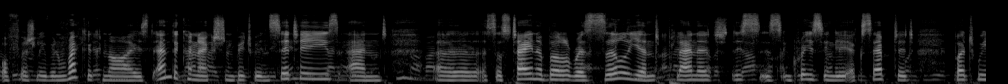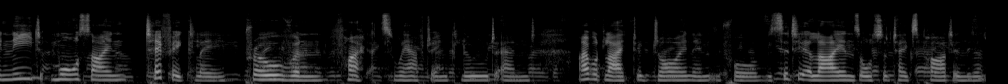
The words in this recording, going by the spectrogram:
officially been recognized, and the connection between cities and uh, a sustainable, resilient planet, this is increasingly accepted, but we need more scientifically proven facts we have to include, and I would like to join in for the City Alliance also takes part in the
